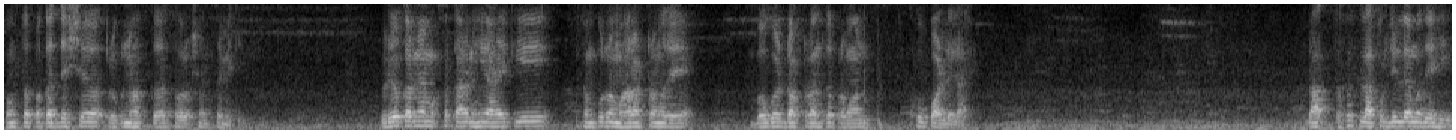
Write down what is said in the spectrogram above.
संस्थापक अध्यक्ष रुग्ण हक्क संरक्षण समिती. व्हिडिओ करण्यामागचं कारण हे आहे की संपूर्ण महाराष्ट्रामध्ये बोगट डॉक्टरांचं प्रमाण खूप वाढलेलं आहे. ला तसंच लातूर जिल्ह्यामध्येही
